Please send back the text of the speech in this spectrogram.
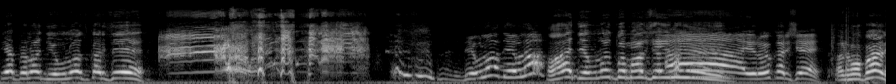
એ પેલો દેવલો જ કરશે. દેવલો દેવલો? હા દેવલો જ ભમાવશે. હા એ રોય કરશે. અને હોભળ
